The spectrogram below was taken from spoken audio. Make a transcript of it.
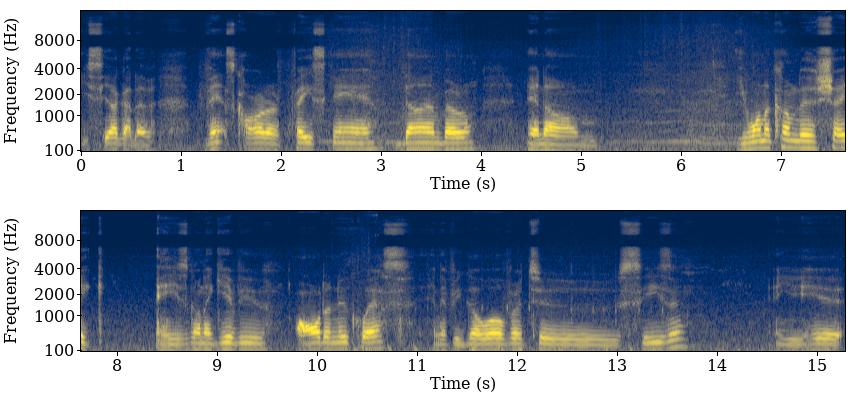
You see, I got the Vince Carter face scan done, bro. And um, you want to come to Shake and he's going to give you all the new quests. And if you go over to season and you hit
